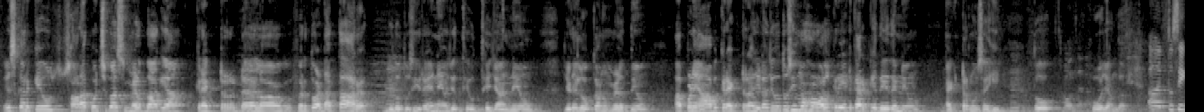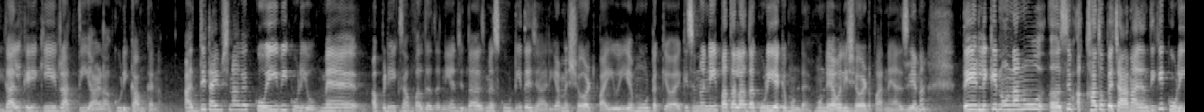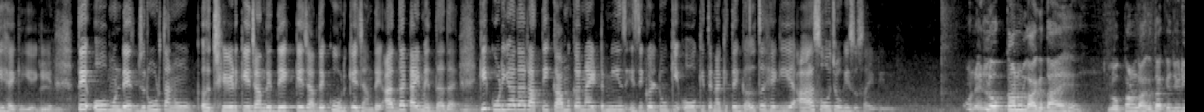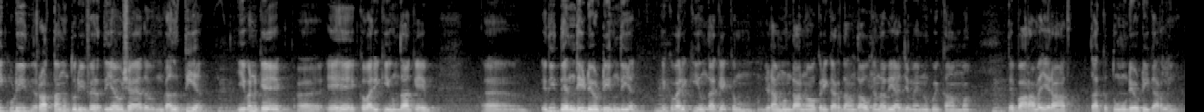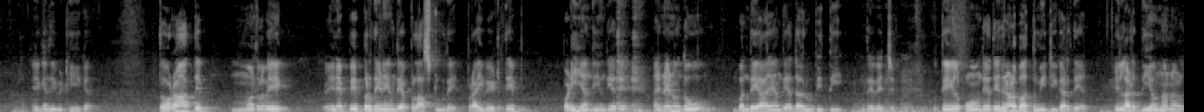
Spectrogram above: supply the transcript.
ਇਸ ਕਰਕੇ ਉਹ ਸਾਰਾ ਕੁਝ ਬਸ ਮਿਲਦਾ ਗਿਆ। ਕਰੈਕਟਰ ਡਾਇਲੌਗ ਫਿਰ ਤੁਹਾਡਾ ਘਰ ਜਦੋਂ ਤੁਸੀਂ ਰਹਿੰਦੇ ਹੋ ਜਿੱਥੇ ਉੱਥੇ ਜਾਂਦੇ ਹੋ ਜਿਹੜੇ ਲੋਕਾਂ ਨੂੰ ਮਿਲਦੇ ਹੋ ਆਪਣੇ ਆਪ ਕਰੈਕਟਰ ਆ ਜਿਹੜਾ ਜਦੋਂ ਤੁਸੀਂ ਮਾਹੌਲ ਕ੍ਰੀਏਟ ਕਰਕੇ ਦੇ ਦਿੰਦੇ ਹੋ ਐਕਟਰ ਨੂੰ ਸਹੀ ਤਾਂ ਹੋ ਜਾਂਦਾ। ਤੁਸੀਂ ਗੱਲ ਕਹੀ ਕਿ ਰਾਤੀ ਆਣਾ ਕੁੜੀ ਕੰਮ ਕਰਨਾ। ਅੱਜ ਦੇ ਟਾਈਮ 'ਚ ਨਾ ਅਗਰ ਕੋਈ ਵੀ ਕੁੜੀ ਹੋ ਮੈਂ ਆਪਣੀ ਐਗਜ਼ਾਮਪਲ ਦੇ ਦਿੰਦੀ ਹਾਂ ਜਿੱਦਾਂ ਮੈਂ ਸਕੂਟੀ ਤੇ ਜਾ ਰਹੀ ਹਾਂ ਮੈਂ ਸ਼ਰਟ ਪਾਈ ਹੋਈ ਹੈ ਮੂੰਹ ਟੱਕਿਆ ਹੋਇਆ ਕਿਸੇ ਨੂੰ ਨਹੀਂ ਪਤਾ ਲੱਗਦਾ ਕੁੜੀ ਹੈ ਕਿ ਮੁੰਡਾ ਹੈ। ਮੁੰਡਿਆਂ ਵਾਲੀ ਸ਼ਰਟ ਪਾਉਂਦੇ ਆ ਅਸੀਂ ਹੈ ਨਾ? ਤੇ ਲੇਕਿਨ ਉਹਨਾਂ ਨੂੰ ਸਿਰਫ ਅੱਖਾਂ ਤੋਂ ਪਹਿਚਾਨ ਆ ਜਾਂਦੀ ਕਿ ਕੁੜੀ ਹੈਗੀ ਹੈਗੀ ਤੇ ਉਹ ਮੁੰਡੇ ਜ਼ਰੂਰ ਤੁਹਾਨੂੰ ਛੇੜ ਕੇ ਜਾਂਦੇ ਦੇਖ ਕੇ ਜਾਂਦੇ ਘੂਰ ਕੇ ਜਾਂਦੇ। ਅੱਜ ਦਾ ਟਾਈਮ ਇਦਾਂ ਦਾ ਹੈ ਕਿ ਕੁੜੀਆਂ ਦਾ ਰਾਤੀ ਕੰਮ ਕਰਨਾ it means is equal to ਕਿ ਉਹ ਕਿਤੇ ਨਾ ਕਿਤੇ ਗਲਤ ਹੈਗੀ ਹੈ। ਆ ਸੋਚ ਹੋ ਗਈ ਸੁਸਾਇਟੀ ਉਹਨੇ ਲੋਕਾਂ ਨੂੰ ਲੱਗਦਾ ਇਹ, ਲੋਕਾਂ ਨੂੰ ਲੱਗਦਾ ਕਿ ਜਿਹੜੀ ਕੁੜੀ ਰਾਤਾਂ ਨੂੰ ਤੁਰੀ ਫਿਰਦੀ ਆ, ਉਹ ਸ਼ਾਇਦ ਗਲਤ ਹੀ ਆ। ਈਵਨ ਕਿ ਇਹ ਇੱਕ ਵਾਰੀ ਕੀ ਹੁੰਦਾ ਕਿ ਇਹਦੀ ਦਿਨ ਦੀ ਡਿਊਟੀ ਹੁੰਦੀ ਆ। ਇੱਕ ਵਾਰੀ ਕੀ ਹੁੰਦਾ ਕਿ ਇੱਕ ਜਿਹੜਾ ਮੁੰਡਾ ਨੌਕਰੀ ਕਰਦਾ ਹੁੰਦਾ, ਉਹ ਕਹਿੰਦਾ ਵੀ ਅੱਜ ਮੈਨੂੰ ਕੋਈ ਕੰਮ ਆ ਤੇ 12 ਵਜੇ ਰਾਤ ਤੱਕ ਤੂੰ ਡਿਊਟੀ ਕਰ ਲਈ। ਇਹ ਕਹਿੰਦੀ ਵੀ ਠੀਕ ਆ। ਤੋ ਰਾਤ ਦੇ ਮਤਲਬ ਇਹ, ਇਹਨੇ ਪੇਪਰ ਦੇਣੇ ਹੁੰਦੇ ਆ ਪਲੱਸ 2 ਦੇ, ਪ੍ਰਾਈਵੇਟ ਤੇ ਪੜ੍ਹੀ ਜਾਂਦੀ ਹੁੰਦੀ ਆ ਤੇ ਇੰਨੇ ਨੂੰ ਦੋ ਬੰਦੇ ਆ ਜਾਂਦੇ ਆ दारू ਪੀਤੀ ਦੇ ਵਿੱਚ ਤੇਲ ਪਾਉਂਦੇ ਆ ਤੇ ਇਹਦੇ ਨਾਲ ਬਦਤਮੀਜ਼ੀ ਕਰਦੇ ਆ ਇਹ ਲੜਦੀ ਆ ਉਹਨਾਂ ਨਾਲ।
